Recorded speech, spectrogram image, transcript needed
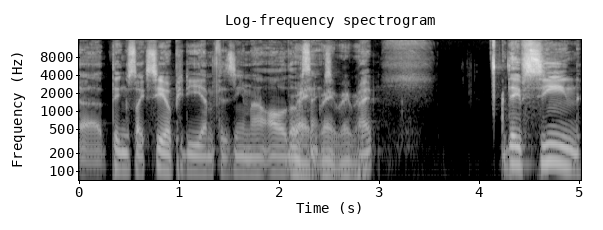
uh, things like COPD, emphysema, all of those Right, things, right, right, right. They've seen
